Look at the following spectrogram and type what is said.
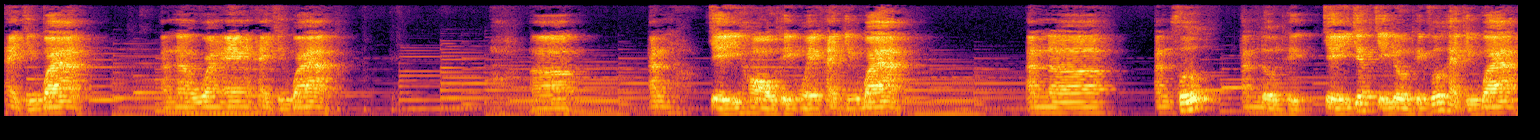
2 triệu 3 anh uh, Quang An 2 triệu 3 uh, anh chị Hồ Thị Nguyệt 2 triệu 3 anh uh, anh Phước anh Đường Thị chị chứ chị Đường Thị Phước 2 triệu ba.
